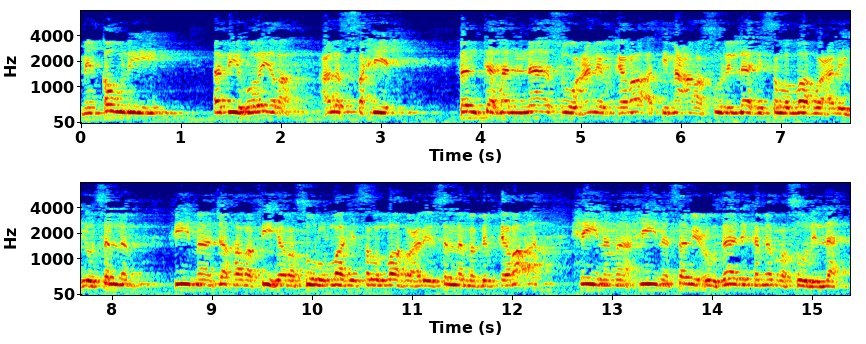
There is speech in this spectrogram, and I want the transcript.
من قول أبي هريرة على الصحيح فانتهى الناس عن القراءة مع رسول الله صلى الله عليه وسلم فيما جهر فيه رسول الله صلى الله عليه وسلم بالقراءة حينما حين سمعوا ذلك من رسول الله.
